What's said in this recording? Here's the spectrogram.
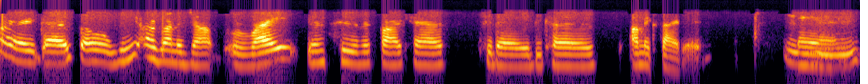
All right, guys. So we are going to jump right into this podcast today because I'm excited. Mm-hmm. And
